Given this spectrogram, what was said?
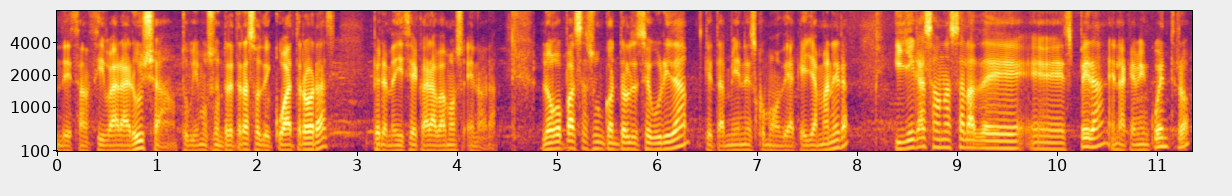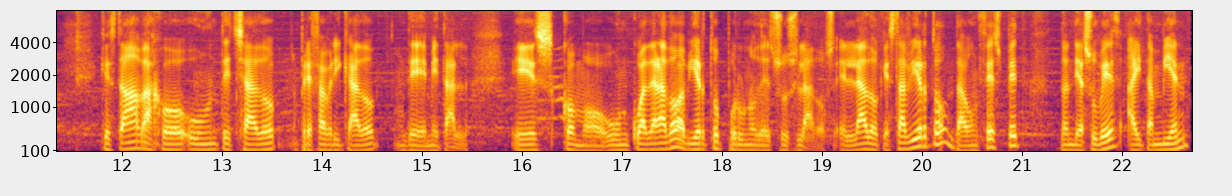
de Zanzíbar a Arusha tuvimos un retraso de cuatro horas, pero me dice que ahora vamos en hora. Luego pasas un control de seguridad, que también es como de aquella manera, y llegas a una sala de eh, espera en la que me encuentro, que está bajo un techado prefabricado de metal. Es como un cuadrado abierto por uno de sus lados. El lado que está abierto da un césped, donde a su vez hay también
